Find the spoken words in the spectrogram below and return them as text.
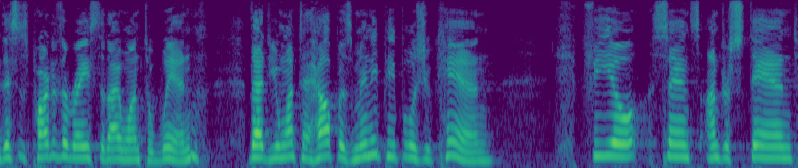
this is part of the race that I want to win, that you want to help as many people as you can feel, sense, understand,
